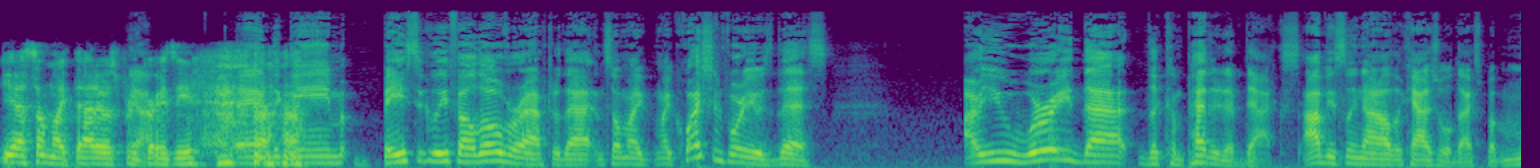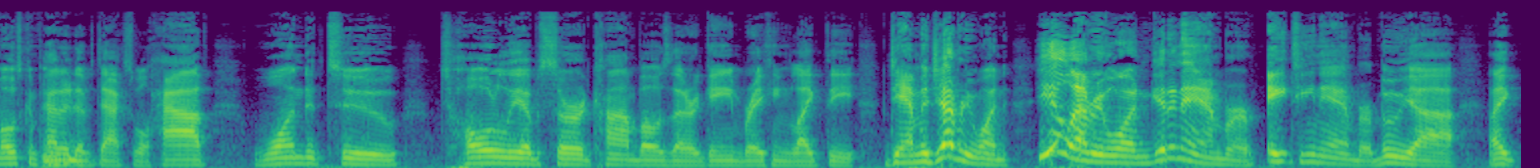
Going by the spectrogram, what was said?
Yeah, something like that. It was pretty Yeah. crazy. and the game basically fell over after that. And so my, my question for you is this. Are you worried that the competitive decks, obviously not all the casual decks, but most competitive Mm-hmm. decks will have one to two totally absurd combos that are game breaking, like the damage everyone, heal everyone, get an amber, 18 amber, booyah. Like,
